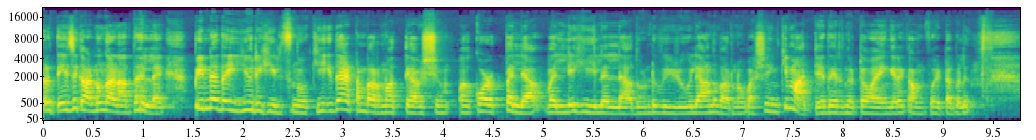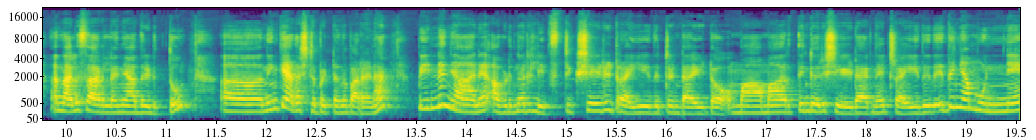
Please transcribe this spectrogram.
പ്രത്യേകിച്ച് കണ്ണും കാണാത്തതല്ലേ. പിന്നെ അത് ഈ ഒരു ഹീൽസ് നോക്കി. ഇത് ഏട്ടൻ പറഞ്ഞു അത്യാവശ്യം കുഴപ്പമില്ല. വലിയ ഹീലല്ല അതുകൊണ്ട് വീഴൂല എന്ന് പറഞ്ഞു. പക്ഷെ എനിക്ക് മാറ്റേതായിരുന്നു കേട്ടോ. ഭയങ്കര കംഫർട്ടബിൾ എന്നാലും സാറില്ല ഞാൻ അതെടുത്തു നിങ്ങൾക്ക് ഏതാ ഇഷ്ടപ്പെട്ടെന്ന് പറയണേ. പിന്നെ ഞാൻ അവിടുന്ന് ഒരു ലിപ്സ്റ്റിക് ഷെയ്ഡ് ട്രൈ ചെയ്തിട്ടുണ്ടായിട്ടോ മാമാർത്തിന്റെ ഒരു ഷെയ്ഡായിരുന്നു ട്രൈ ചെയ്തത്. ഇത് ഞാൻ മുന്നേ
